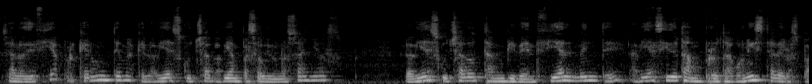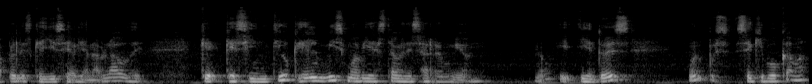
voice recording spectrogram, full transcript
O sea, lo decía porque era un tema que lo había escuchado. Habían pasado unos años, lo había escuchado tan vivencialmente, había sido tan protagonista de los papeles que allí se habían hablado, de, que, que sintió que él mismo había estado en esa reunión. ¿no? Y, y entonces, bueno, pues se equivocaba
